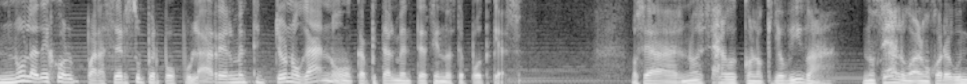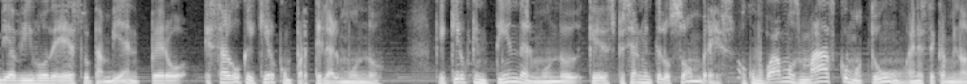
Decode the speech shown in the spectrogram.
no la dejo para ser súper popular. Realmente yo no gano capitalmente haciendo este podcast. O sea, no es algo con lo que yo viva. No sé, algo, a lo mejor algún día vivo de esto también, pero es algo que quiero compartirle al mundo que quiero que entienda el mundo, que especialmente los hombres, ocupamos más como tú en este camino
